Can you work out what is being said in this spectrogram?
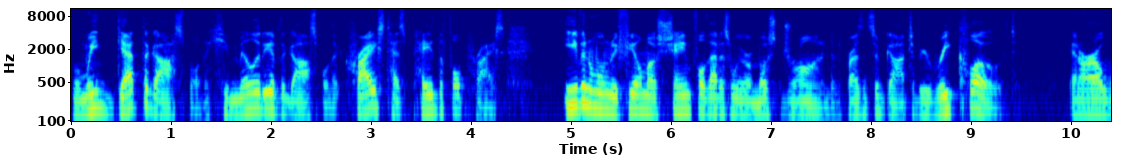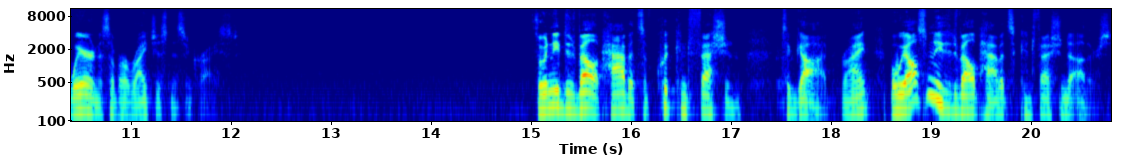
When we get the gospel, the humility of the gospel, that Christ has paid the full price, even when we feel most shameful, that is when we are most drawn into the presence of God to be reclothed in our awareness of our righteousness in Christ. So we need to develop habits of quick confession to God, right? But we also need to develop habits of confession to others.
